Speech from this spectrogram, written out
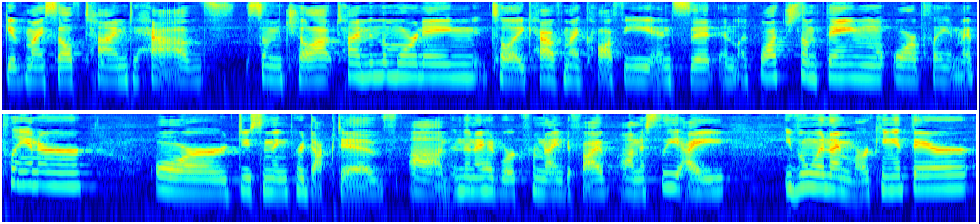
give myself time to have some chill out time in the morning to like have my coffee and sit and like watch something or play in my planner or do something productive. Um, and then I had work from nine to five. Honestly, I even when I'm marking it there,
